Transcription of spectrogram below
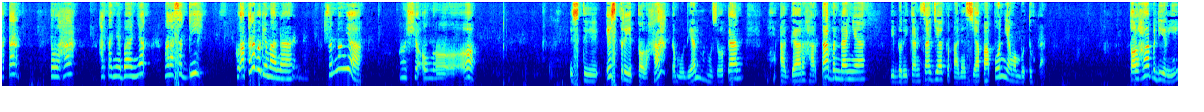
Atar, Tolha, hartanya banyak, malah sedih. Kalau Atar bagaimana? Senang ya? Masya Allah. Istri, istri Tolha kemudian mengusulkan agar harta bendanya diberikan saja kepada siapa pun yang membutuhkan. Tolha berdiri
